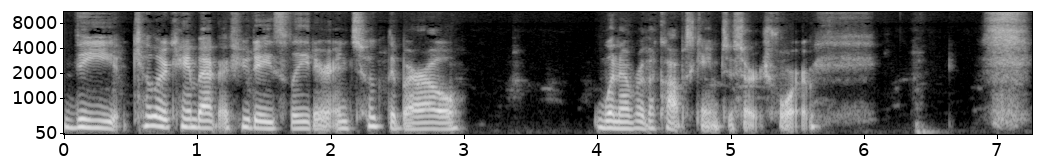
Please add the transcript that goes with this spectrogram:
the killer came back a few days later and took the barrel whenever the cops came to search for it.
